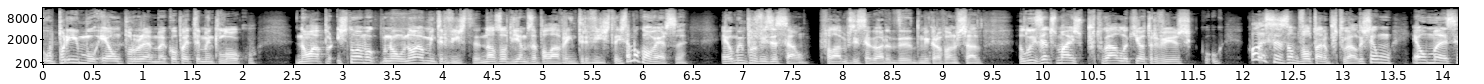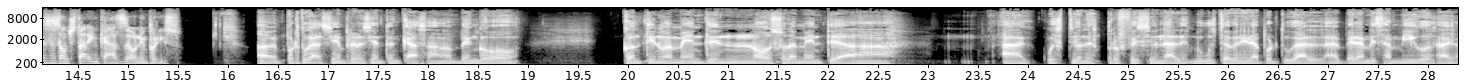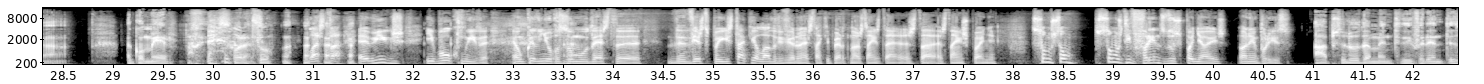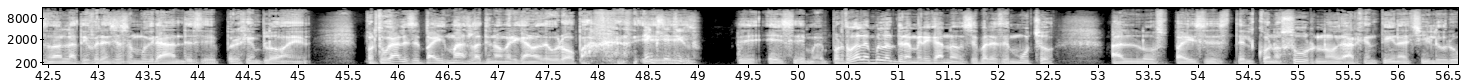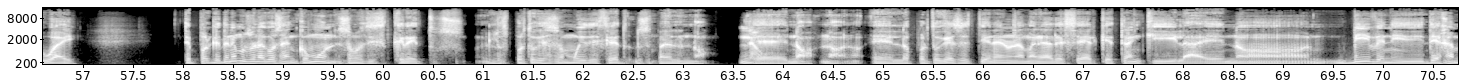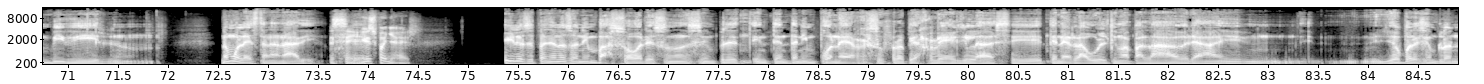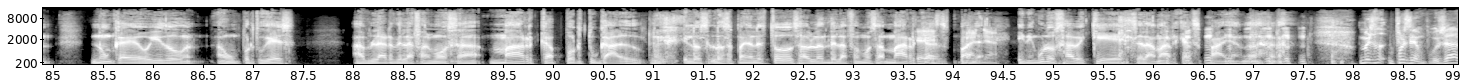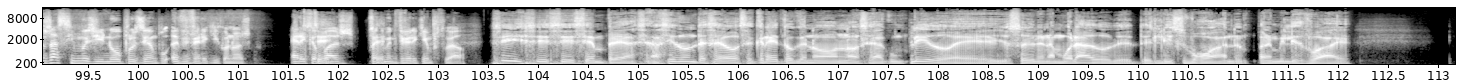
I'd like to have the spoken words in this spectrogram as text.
o Primo é um programa completamente louco. Não há, isto não é, uma, não, não é uma entrevista. Nós odiamos a palavra entrevista. Isto é uma conversa. É uma improvisação. Falámos disso agora de, de microfone fechado. Luís, antes mais, Portugal aqui outra vez. Qual é a sensação de voltar a Portugal? Isto é, um, é uma sensação de estar em casa ou nem por isso? Ah, en Portugal sempre me siento em casa. Vengo continuamente, no solamente a a cuestiones profesionales. Me gusta venir a Portugal a ver a mis amigos, a, a comer, sobretudo. Lá está, amigos e boa comida. É um bocadinho o resumo desta, deste país. Está aqui ao lado de viver, não é? Está aqui perto de nós, está, está, está em Espanha. Somos, somos, somos diferentes dos espanhóis, ou nem por isso? Absolutamente diferentes, ¿no? Las diferencias son muy grandes. Eh, por ejemplo, eh, Portugal es el país más latinoamericano de Europa. ¿En qué sentido? Eh, es, Portugal es muy latinoamericano, se parece mucho a los países del cono sur, ¿no? Argentina, Chile, Uruguay porque tenemos una cosa en común, somos discretos. Los portugueses son muy discretos, los españoles no. No, eh, no, no. no. Eh, los portugueses tienen una manera de ser que es tranquila, eh, no viven y dejan vivir, no molestan a nadie. Sí, ¿y españoles? Y los españoles son invasores, siempre intentan imponer sus propias reglas, y tener la última palabra. yo, por ejemplo, nunca he oído a un portugués hablar de la famosa marca Portugal. Los, los españoles todos hablan de la famosa marca España, España, y ninguno sabe qué es la marca España. Mas, por exemplo, já, já se imaginou, por exemplo, a viver aqui connosco? ¿Era capaz sí, perfectamente sí. de vivir aquí en Portugal? Sí, sí, sí, siempre. Ha, sido un deseo secreto que no, no se ha cumplido. Eh, yo soy un enamorado de, de Lisboa. Para mí Lisboa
